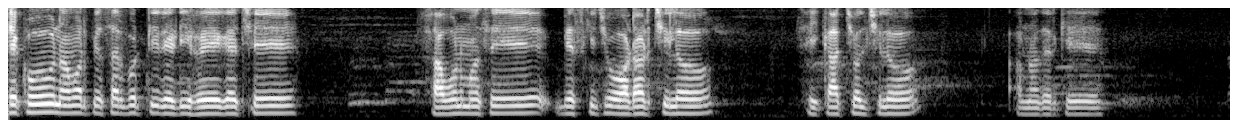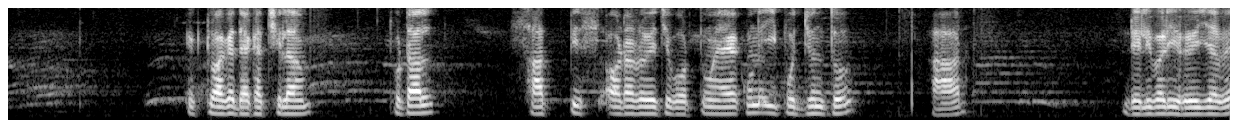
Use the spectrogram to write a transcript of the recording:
দেখুন, আমার প্রেসার বোর্ডটি রেডি হয়ে গেছে। শ্রাবণ মাসে বেশ কিছু অর্ডার ছিল, সেই কাজ চলছিল। আপনাদেরকে একটু আগে দেখাচ্ছিলাম। টোটাল সাত পিস অর্ডার রয়েছে বর্তমানে, এখন এই পর্যন্ত আর ডেলিভারি হয়ে যাবে।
